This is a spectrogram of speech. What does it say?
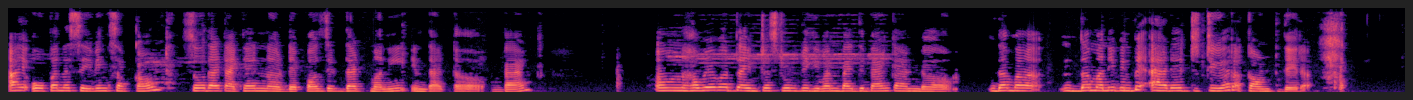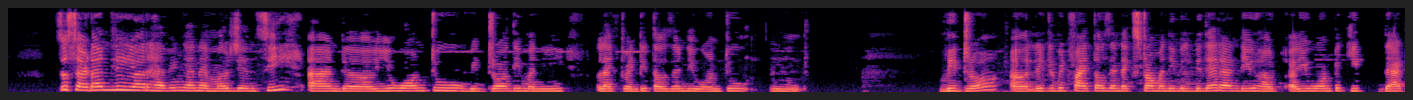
I open a savings account so that I can uh, deposit that money in that uh, bank? Um, however, the interest will be given by the bank and uh, the, the money will be added to your account there. So suddenly you are having an emergency and uh, you want to withdraw the money like 20,000 you want to um, withdraw a little bit 5,000 extra money will be there and you have uh, you want to keep that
